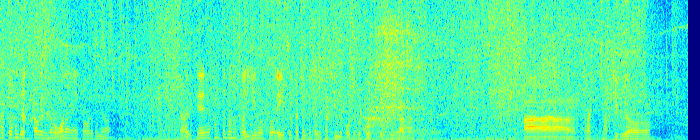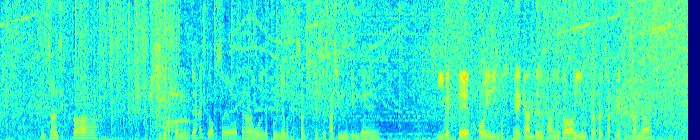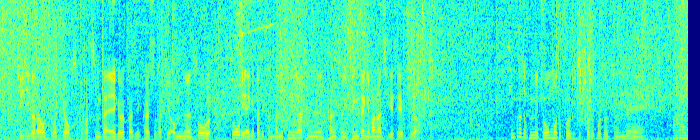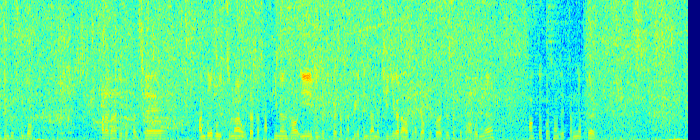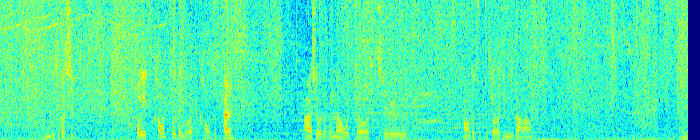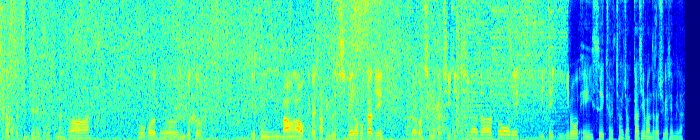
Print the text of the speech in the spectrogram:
아, 좁은 길에서 싸우게 된다면 원하네 들어가게 되면 자 이렇게 황태범 선수가 이김으로써 에이스 결정전까지 갈 수 있는 모습을 보여주고 있습니다. 아 타락기 잡히고요. 울트라리스크가 두 개밖에 없는데 할 게 없어요. 테라는 오히려 병력은 137대 46인데 200대 거의 인구수 100이 안 되는 상황에서 이 울트라까지 잡히게 된다면 GG가 나올 수밖에 없을 것 같습니다. 애결까지 갈 수밖에 없는 소울 소울이 애교까지 간다면 승리할 수 있는 가능성이 굉장히 많아지게 되었고요. 팀플에서 분명히 좋은 모습 보여줬고 저득볼 선수인데 아이 맹교충도 활약을 하지 못한 채 만들고 있지만 우타차 잡히면서 이 맹교충까지 다 잡히게 된다면 GG가 나올 수밖에 없겠고요. 쫄쫄부터 하고 있는 황태골 선수의 병력들 인구수가 10 거의 카운트 된 것 같아 카운트 8 아쉬워도 못 나오고 있죠. 7 카운터 뚝뚝 떨어집니다. 공지다바짝 견제를 해주고 있으면서 오버로드 인구수 일꾼 49개까지 잡히면서 지게로버까지 떨궈지면서 지지 치면서 소울이 2대2로 에이스 결정전까지 만들어주게 됩니다.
